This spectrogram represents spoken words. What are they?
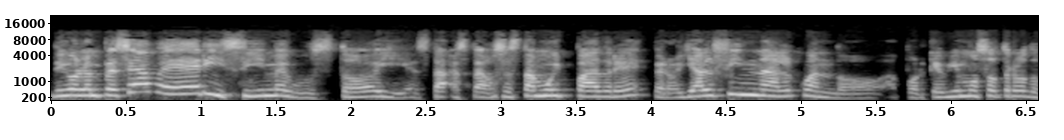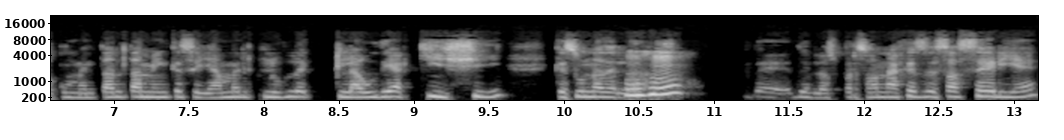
Digo, lo empecé a ver y sí me gustó y está, está, o sea, está muy padre, pero ya al final cuando, porque vimos otro documental también que se llama El Club de Claudia Kishi, que es una de las... De, los personajes de esa serie,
